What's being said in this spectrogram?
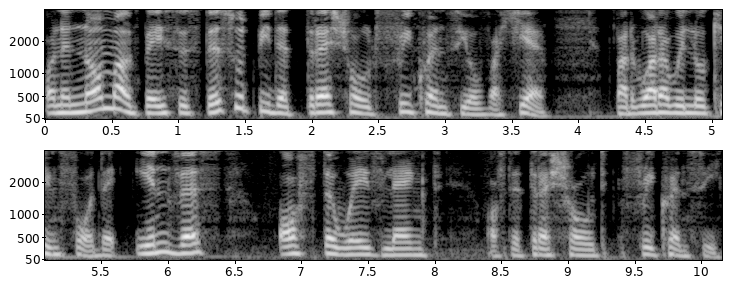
on a normal basis, this would be the threshold frequency over here. But what are we looking for? The inverse of the wavelength of the threshold frequency.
